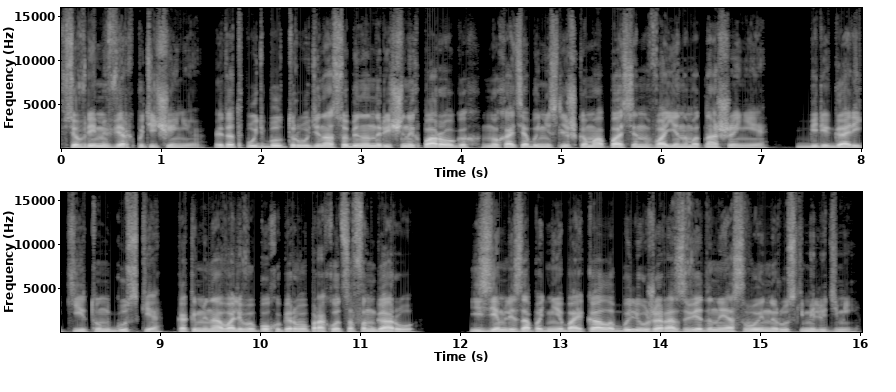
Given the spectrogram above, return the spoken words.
все время вверх по течению. Этот путь был труден, особенно на речных порогах, но хотя бы не слишком опасен в военном отношении. Берега реки Тунгуски, как именовали в эпоху первопроходцев Ангару, и земли западнее Байкала были уже разведаны и освоены русскими людьми.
